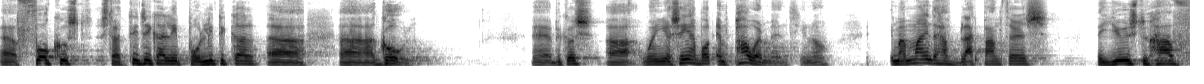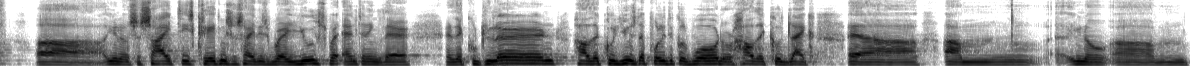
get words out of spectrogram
uh, focused, strategically political uh, uh, goal. Uh, because uh, when you're saying about empowerment, you know, in my mind I have Black Panthers. They used to have uh, you know, societies, creating societies where youths were entering there and they could learn how they could use the political word or how they could like, uh, um, you know, um,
